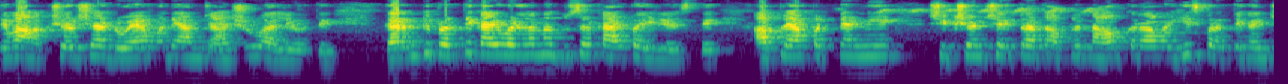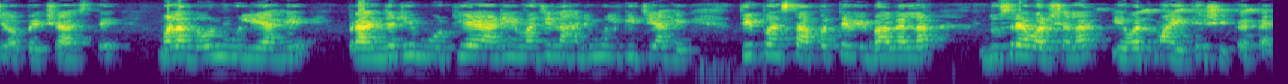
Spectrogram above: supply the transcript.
तेव्हा अक्षरशः डोळ्यामध्ये आमचे आश्रू आले होते. कारण की प्रत्येक आई वडिलांना दुसरं काय पाहिजे असते? आपल्या अपत्यांनी शिक्षण क्षेत्रात आपलं नाव करावं हीच प्रत्येकांची अपेक्षा असते. मला दोन मुली आहे प्रांजल ही मोठी आहे आणि माझी लहानी मुलगी जी आहे ती पण स्थापत्य विभागाला दुसऱ्या वर्षाला यवतमाळ इथे शिकत आहे.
